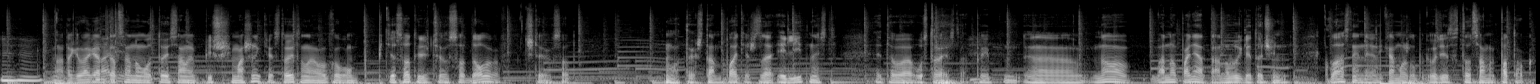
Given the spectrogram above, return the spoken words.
Mm-hmm. Вот, а говорят про цену вот той самой пишущей машинки, стоит она около 500 или 400 долларов, 400. Вот, так что там платишь за элитность этого устройства. При, э, но оно понятно, оно выглядит очень классно, и наверняка можно погрузиться в тот самый поток.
